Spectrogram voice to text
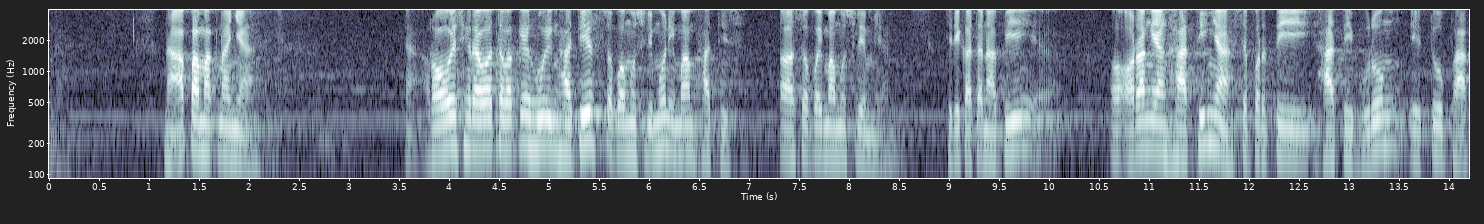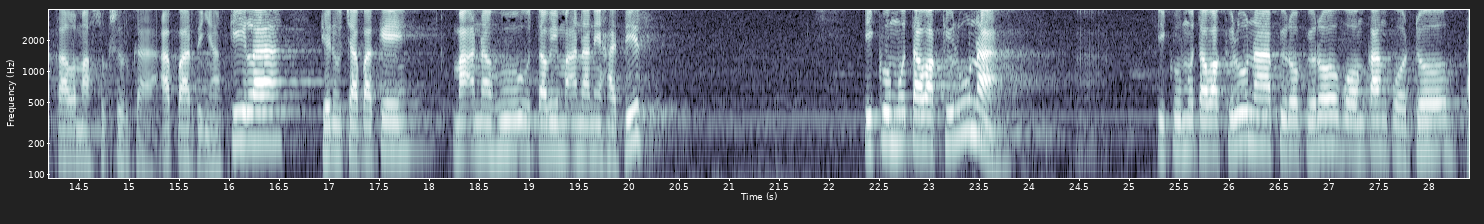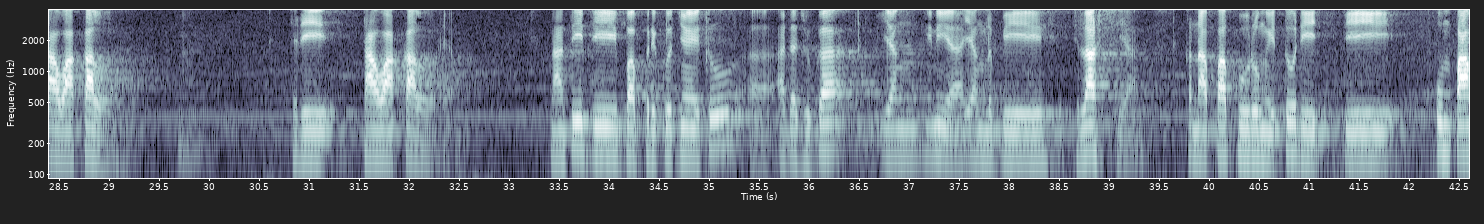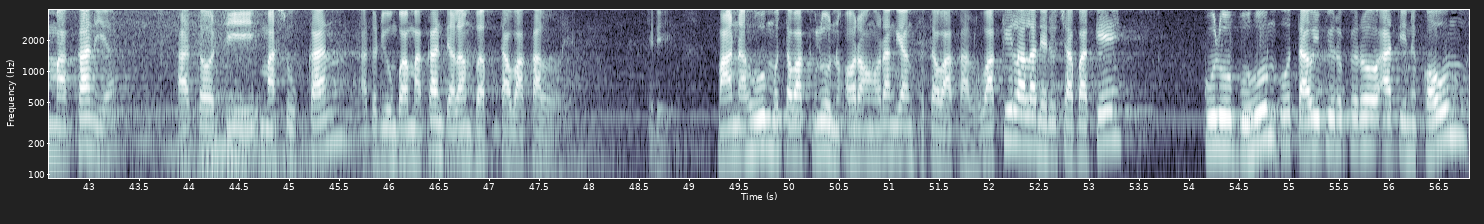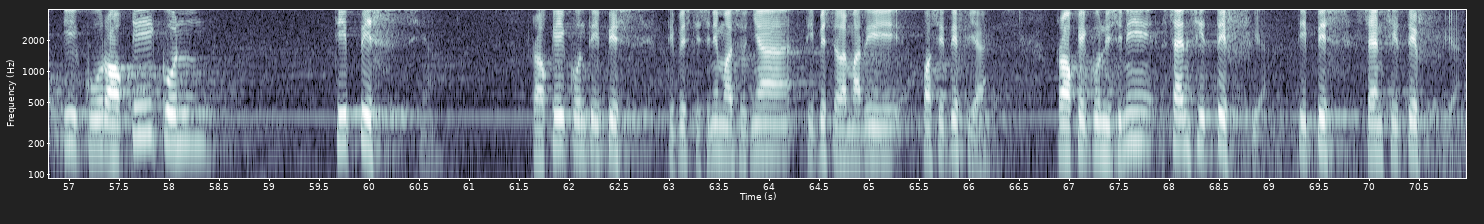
nah apa maknanya Nah, rawis ngrawatake hu ing hadis sapa muslimun imam hadis uh, sapa imam muslim ya. Jadi kata Nabi orang yang hatinya seperti hati burung itu bakal masuk surga. Apa artinya? Kila dia ucapake maknahu utawi maknane hadis iku mutawakiluna iku mutawakiluna piro-piro wong kang padha tawakal. Jadi tawakal ya. Nanti di bab berikutnya itu eh, ada juga yang ini ya yang lebih jelas ya kenapa burung itu di, diumpamakan ya atau dimasukkan atau diumpamakan dalam bab tawakal ya. Jadi manahu mutawakilun orang-orang yang bertawakal. Wakilalan yang ucapake kulubuhum utawi piro-piro atine kaum iku kun tipis ya. kun tipis. Tipis di sini maksudnya tipis dalam arti positif ya. kun di sini sensitif ya tipis sensitif ya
